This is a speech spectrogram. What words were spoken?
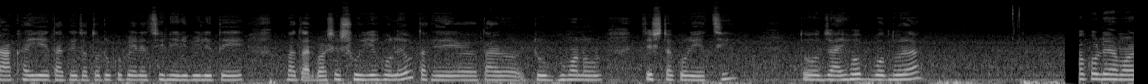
না খাইয়ে তাকে যতটুকু পেরেছি নিরিবিলিতে বা তার পাশে শুইয়ে হলেও তাকে, তার একটু ঘুমানোর চেষ্টা করিয়েছি তো যাই হোক বন্ধুরা, সকলে আমার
